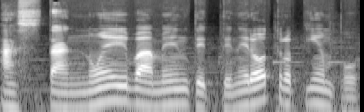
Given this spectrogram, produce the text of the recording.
hasta nuevamente tener otro tiempo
